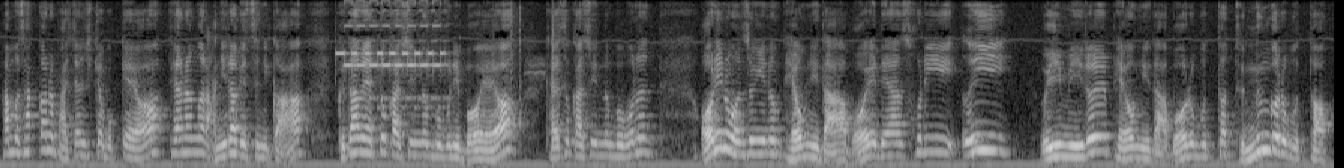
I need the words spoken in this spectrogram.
한번 사건을 발전시켜 볼게요. 태어난 건 아니라겠으니까. 그 다음에 또 갈 수 있는 부분이 뭐예요? 계속 갈 수 있는 부분은 어린 원숭이는 배웁니다. 뭐에 대한 소리의 의미를 배웁니다. 뭐로부터 듣는 거로부터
